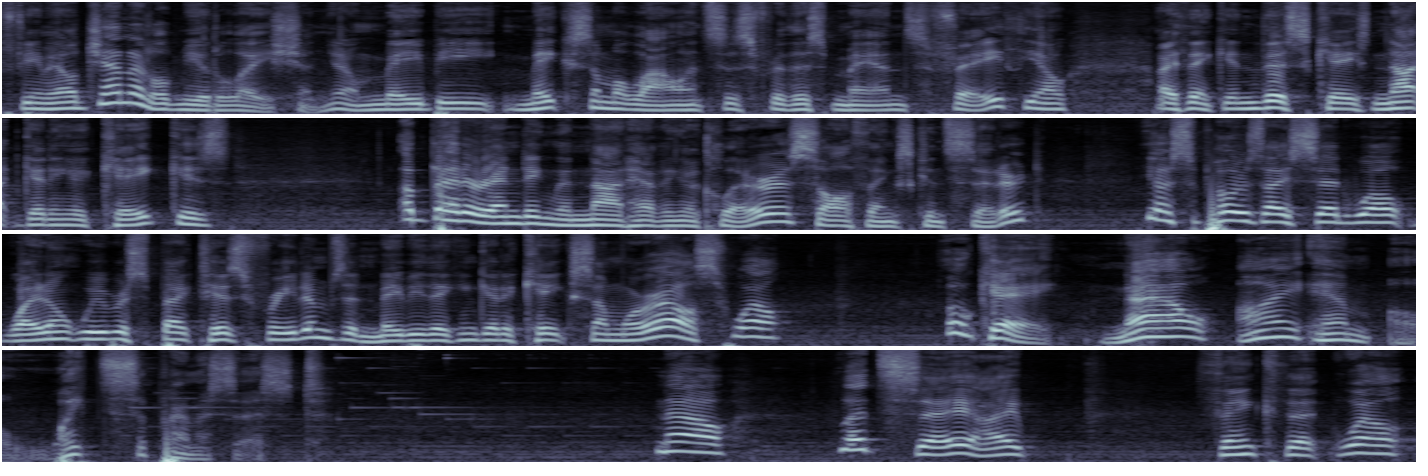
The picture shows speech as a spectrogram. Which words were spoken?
female genital mutilation. You know, maybe make some allowances for this man's faith. You know, I think in this case, not getting a cake is a better ending than not having a clitoris, all things considered. You know, suppose I said, well, why don't we respect his freedoms and maybe they can get a cake somewhere else? Well, okay, now I am a white supremacist. Now, let's say I think that, well,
